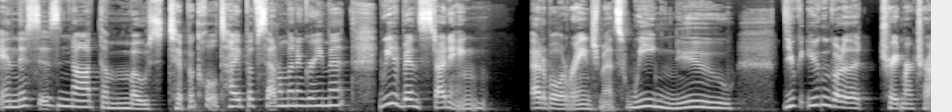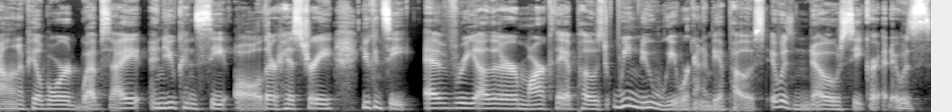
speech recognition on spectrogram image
And this is not the most typical type of settlement agreement. We had been studying edible arrangements. We knew you you can go to the Trademark Trial and Appeal Board website and you can see all their history. You can see every other mark they opposed. We knew we were going to be opposed. It was no secret. It was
